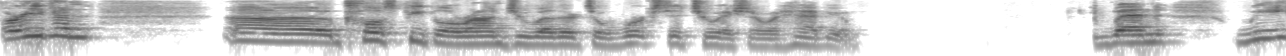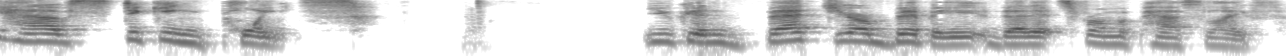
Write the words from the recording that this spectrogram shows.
or even uh, close people around you, whether it's a work situation or what have you, when we have sticking points, you can bet your bibby that it's from a past life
